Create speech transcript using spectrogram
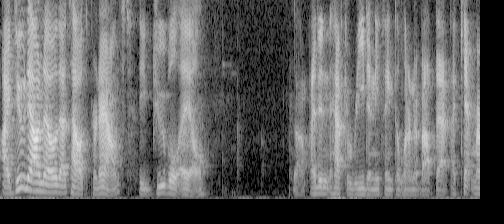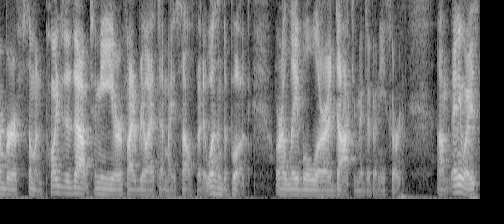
I do now know that's how it's pronounced, the Jubelale. Um, I didn't have to read anything to learn about that. I can't remember if someone pointed it out to me or if I realized it myself, but it wasn't a book or a label or a document of any sort. Um, anyways,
